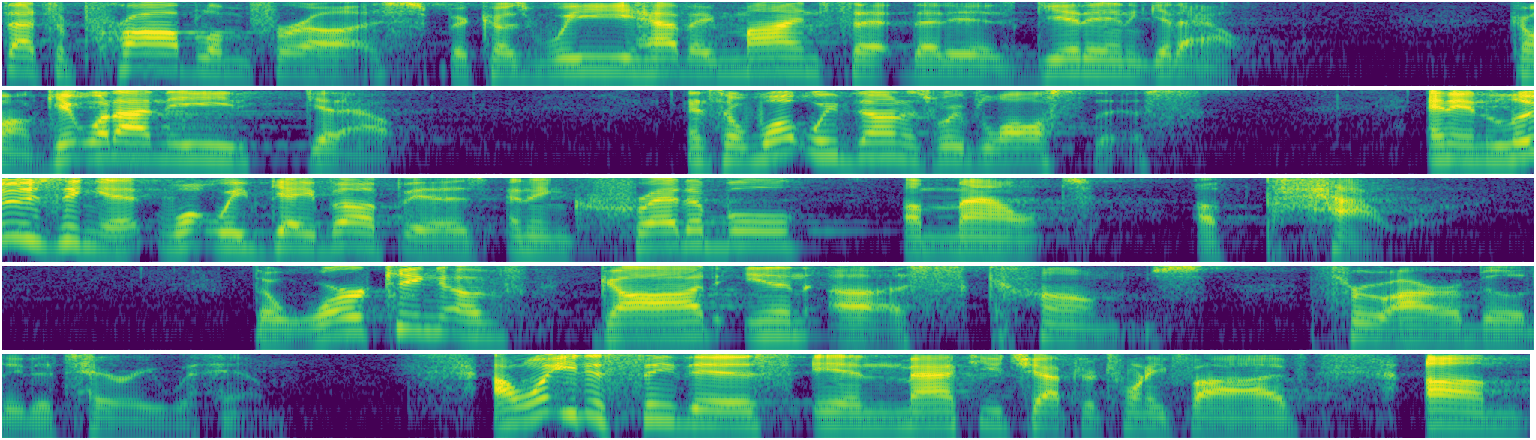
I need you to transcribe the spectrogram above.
that's a problem for us because we have a mindset that is get in and get out. Come on, get what I need, get out. And so what we've done is we've lost this. And in losing it, what we've gave up is an incredible amount of power. The working of God in us comes through our ability to tarry with Him. I want you to see this in Matthew chapter 25. Um,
